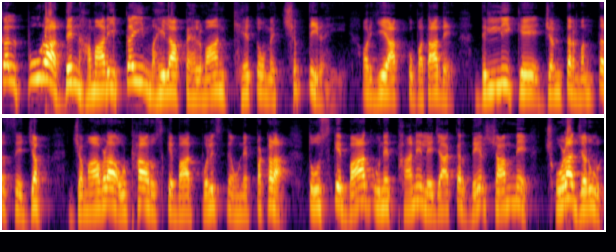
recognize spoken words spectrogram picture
कल पूरा दिन हमारी कई महिला पहलवान खेतों में छिपती रही। और ये आपको बता दें, दिल्ली के जंतर मंतर से जब जमावड़ा उठा और उसके बाद पुलिस ने उन्हें पकड़ा तो उसके बाद उन्हें थाने ले जाकर देर शाम में छोड़ा ज़रूर,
